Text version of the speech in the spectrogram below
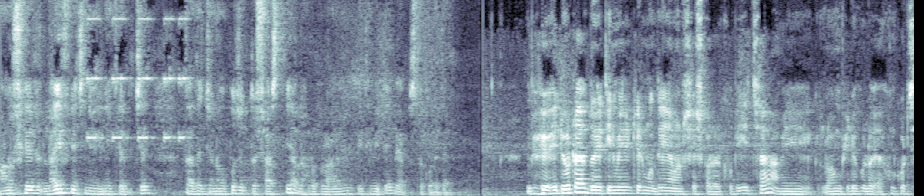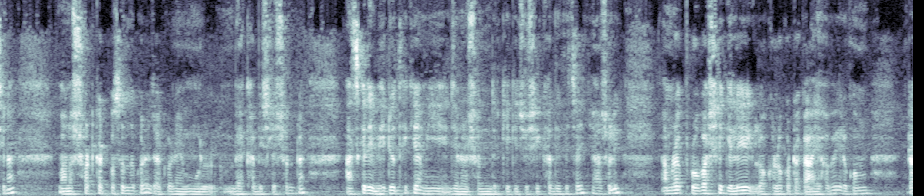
মানুষের লাইফ নিয়ে চিনি লিখে দিচ্ছে তাদের জন্য উপযুক্ত শাস্তি আল্লাহ রবুল আলমীর পৃথিবীতে ব্যবস্থা করে দেন। ভিডিওটা দুই তিন মিনিটের মধ্যেই আমার শেষ করার খুবই ইচ্ছা। আমি লং ভিডিওগুলো এখন করছি না। মানুষ শর্টকাট পছন্দ করে, যার কারণে মূল ব্যাখ্যা বিশ্লেষণটা। আজকের এই ভিডিও থেকে আমি জেনারেশনদেরকে কিছু শিক্ষা দিতে চাই যে আসলে আমরা প্রবাসে গেলে লক্ষ লক্ষ টাকা আয় হবে এরকমটা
